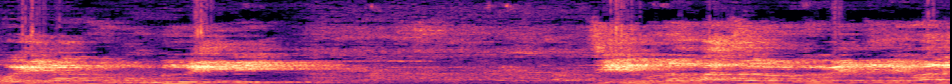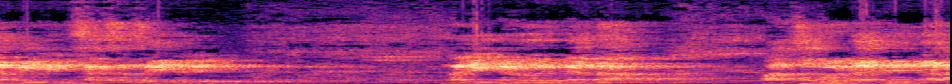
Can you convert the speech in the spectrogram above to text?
పోయేటప్పుడు గుడ్డు పెట్టి జేబులో పచ్చనోట్లు పెడితేనే వాళ్ళ మీటింగ్ సక్సెస్ అవుతలేదు మరి ఇక్కడ ఎవరికన్నా పచ్చనోటు అందిందా?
